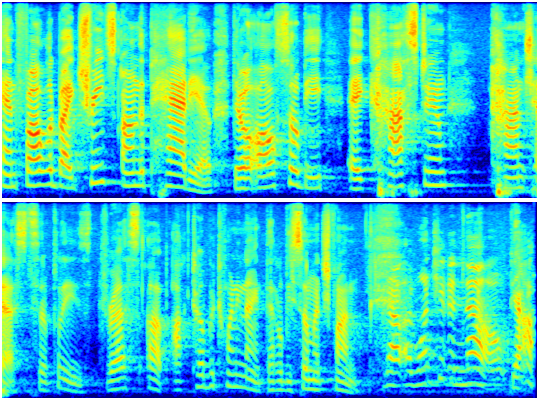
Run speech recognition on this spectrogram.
and followed by treats on the patio. There will also be a costume contest. So please dress up. October 29th. That'll be so much fun. Now, I want you to know, Yeah.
